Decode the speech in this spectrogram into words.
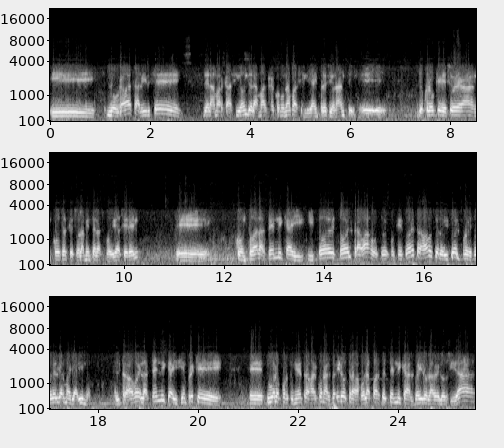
y lograba salirse de la marcación, de la marca con una facilidad impresionante. Eh, yo creo que eso eran cosas que solamente las podía hacer él. eh, con toda la técnica y, todo, todo el trabajo, porque todo el trabajo se lo hizo el profesor Edgar Mayarino, el trabajo de la técnica y siempre que eh, tuvo la oportunidad de trabajar con Albeiro, trabajó la parte técnica de Albeiro, la velocidad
